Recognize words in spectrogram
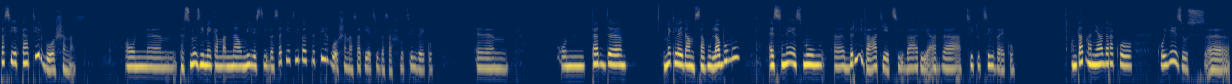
tas ir kā tirgošanas. Un um, tas nozīmē, ka man nav mīlestības attiecības, bet tirgošanas attiecības ar šo cilvēku. Um, un tad... Uh, meklējām savu labumu, es neesmu uh, brīvā attiecībā arī ar, ar citu cilvēku. Un tad man jādara, ko, ko Jēzus uh,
